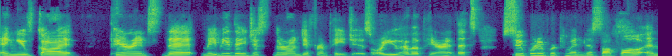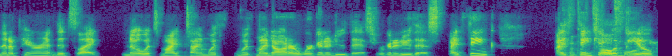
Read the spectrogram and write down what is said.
and you've got parents that maybe they just they're on different pages or you have a parent that's super duper committed to softball and then a parent that's like no it's my time with with my daughter we're going to do this we're going to do this i think i that's think it would one. be okay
